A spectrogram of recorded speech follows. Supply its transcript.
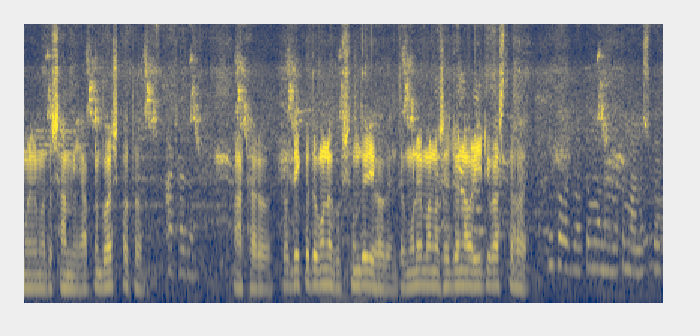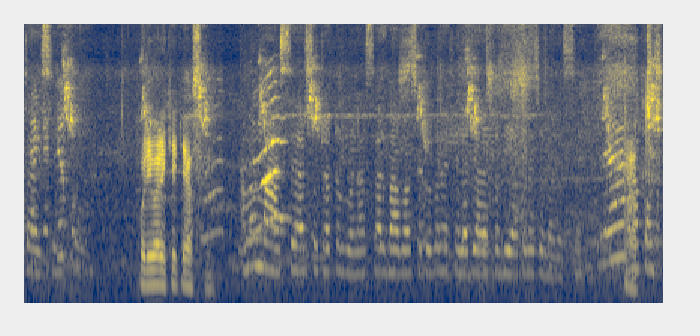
মনের মতো স্বামী আপনি বয়স কত? আঠারো। আঠারো তো দেখে তো মনে খুব সুন্দরই হবেন তো মনের মানুষের জন্য আবার ইউটিউব আসতে হয়? কি করব একটা মনের মতো মানুষ পাইতে আইসি পরিবারে কে কে আছে? আমার মা আছে আর ছোট একটা বোন আছে আর বাবা ছোটবেলায় ফেলে দিয়ে আর একটা বিয়া করে চলে গেছে। আমার আচ্ছা। কষ্ট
